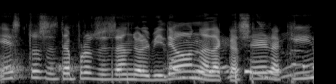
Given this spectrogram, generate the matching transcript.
Esto se está procesando el video, nada que hacer aquí.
